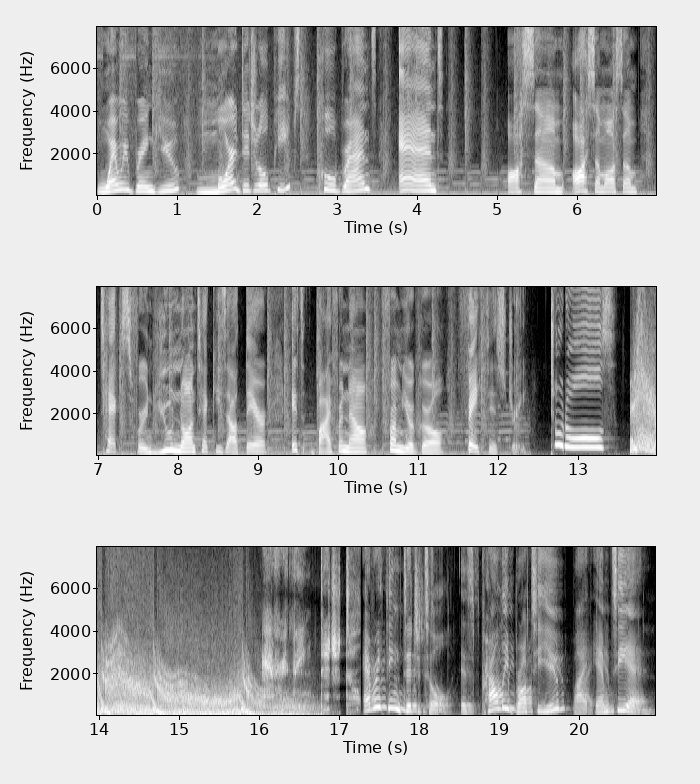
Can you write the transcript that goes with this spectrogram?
when we bring you more digital peeps, cool brands, and awesome, awesome, awesome text for you non techies out there. It's bye for now from your girl, Faith History. Toodles! Everything digital. Everything digital is proudly brought to you by MTN.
